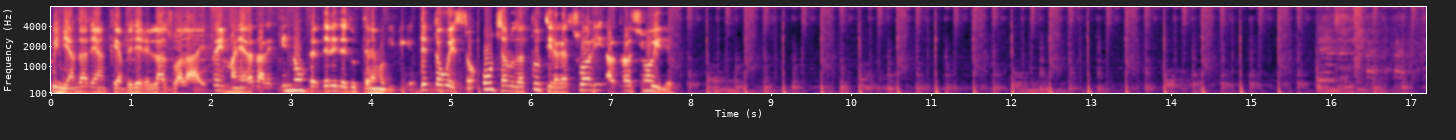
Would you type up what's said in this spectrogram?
quindi andate anche a vedere la sua live in maniera tale che non perderete tutte le modifiche detto questo un saluto a tutti ragazzuoli al prossimo video. we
